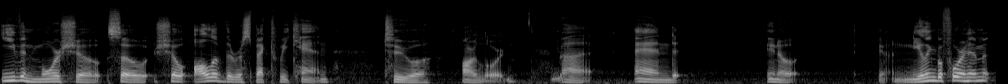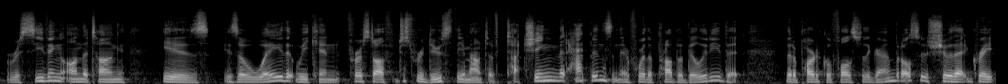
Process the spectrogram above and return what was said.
even more show, so show all of the respect we can to our Lord. Uh, and, you know, kneeling before him, receiving on the tongue is, is a way that we can, first off, just reduce the amount of touching that happens and therefore the probability that, that a particle falls to the ground, but also show that great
